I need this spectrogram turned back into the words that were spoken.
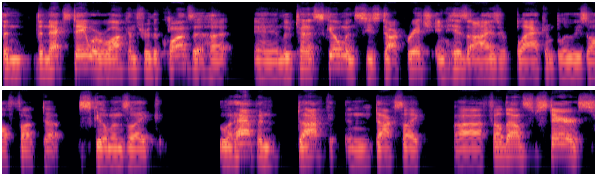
the the next day, we're walking through the Quonset hut, and Lieutenant Skillman sees Doc Rich, and his eyes are black and blue. He's all fucked up. Skillman's like, "What happened, Doc?" And Doc's like, uh, "Fell down some stairs."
